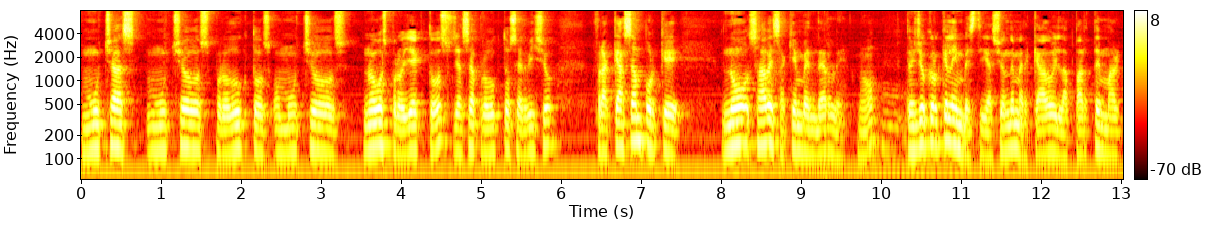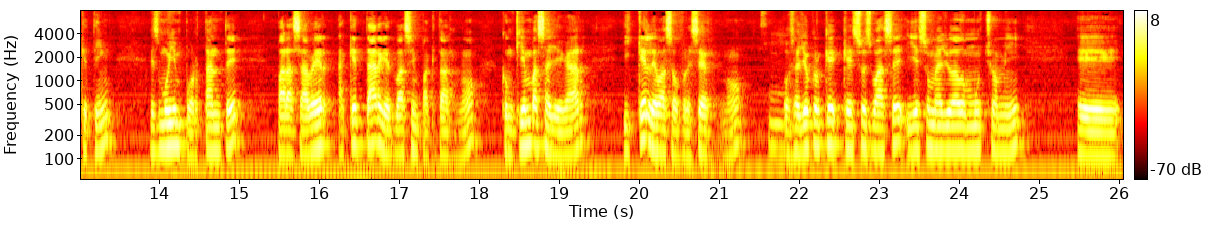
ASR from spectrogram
muchas, muchos productos o muchos nuevos proyectos, ya sea producto o servicio, fracasan porque no sabes a quién venderle, ¿no? Entonces yo creo que la investigación de mercado y la parte de marketing es muy importante para saber a qué target vas a impactar, ¿no? Con quién vas a llegar y qué le vas a ofrecer, ¿no? Sí. O sea, yo creo que, que, eso es base y eso me ha ayudado mucho a mí, eh,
